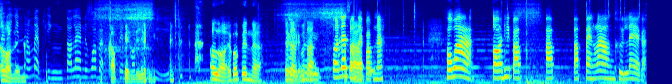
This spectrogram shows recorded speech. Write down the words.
ตลอดเลยนะทั้งแบบจริงตอนแรกนึกว่าแบบครับเป็นพราะนี้ผีเอาเหรอไอ้พับเป็นเหรอไอ้สัตว์กูสั่งตอนแรกสงสัยปั๊บนะ เพราะว่าตอนที่ปั๊บ ปั๊บปั๊บแปลงร่างคืนแรกอะ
